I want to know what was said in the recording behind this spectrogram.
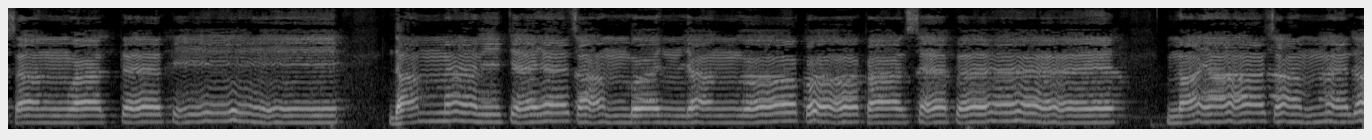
සංවත්තති ධම්මවිචය සම්බුද්ධංගෝ කෝකස්සප මයා සම්මදක්ඛාතෝ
